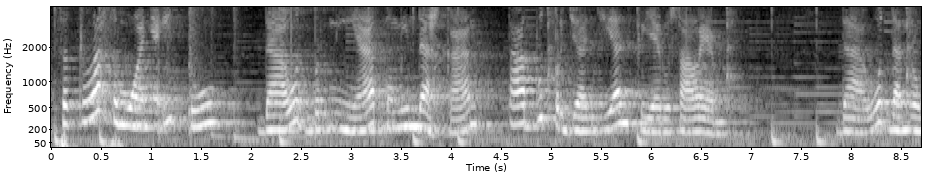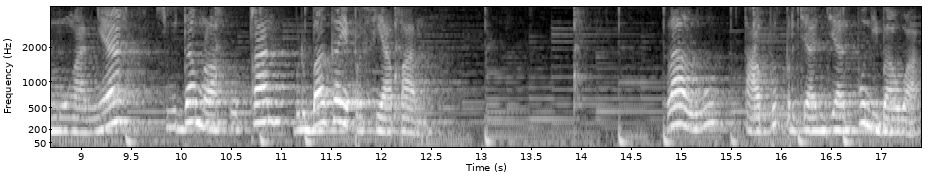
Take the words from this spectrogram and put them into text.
setelah semuanya itu, Daud berniat memindahkan tabut perjanjian ke Yerusalem. Daud dan rombongannya sudah melakukan berbagai persiapan Lalu tabut perjanjian pun dibawa.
